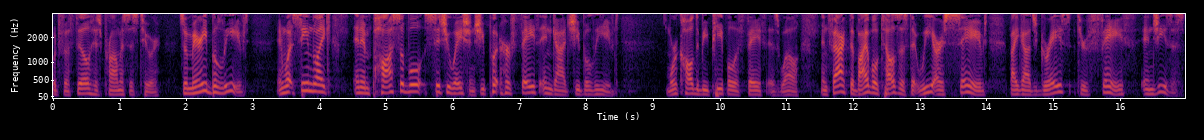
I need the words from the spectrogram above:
would fulfill his promises to her. So Mary believed. In what seemed like an impossible situation, she put her faith in God. She believed. We're called to be people of faith as well. In fact, the Bible tells us that we are saved by God's grace through faith in Jesus.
